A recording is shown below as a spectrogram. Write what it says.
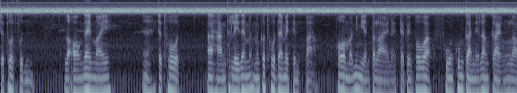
จะโทษฝุ่นละอองได้ไหม จะโทษอาหารทะเลได้ไหมมันก็โทษได้ไม่เต็มปาก เพราะว่ามันไม่มีอันตรายอะไร แต่เป็นเพราะว่าภูมิคุ้มกันในร่างกายของเรา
